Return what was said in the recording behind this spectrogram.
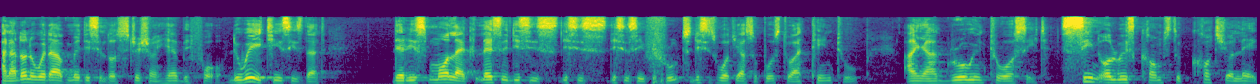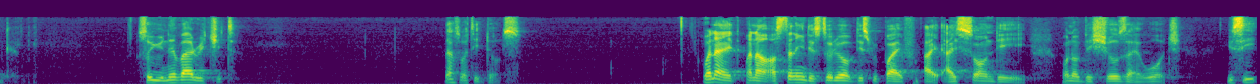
and I don't know whether I've made this illustration here before. The way it is is that there is more like let's say this is this is this is a fruit this is what you are supposed to attain to and you are growing towards it. Sin always comes to cut your leg. So you never reach it. That's what it does. When i when i was telling the story of this people I, I, I saw on the one of the shows i watch you see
